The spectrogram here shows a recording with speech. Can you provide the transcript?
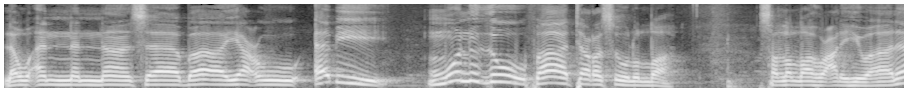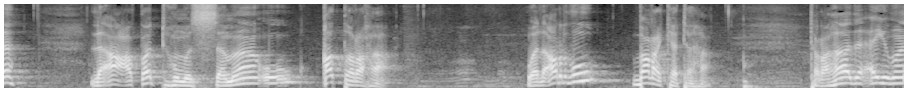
لو أن الناس بايعوا أبي منذ فات رسول الله صلى الله عليه وآله لأعطتهم السماء قطرها والأرض بركتها. ترى هذا أيضا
